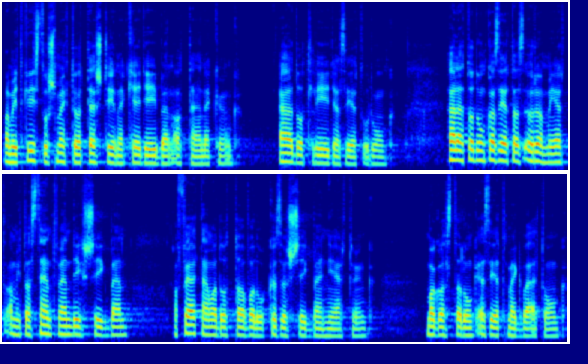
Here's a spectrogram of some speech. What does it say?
amit Krisztus megtört testének jegyeiben adtál nekünk. Áldott légy ezért, Urunk. Hálát adunk azért az örömért, amit a szent vendégségben, a feltámadottal való közösségben nyertünk. Magasztalunk, ezért megváltunk.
